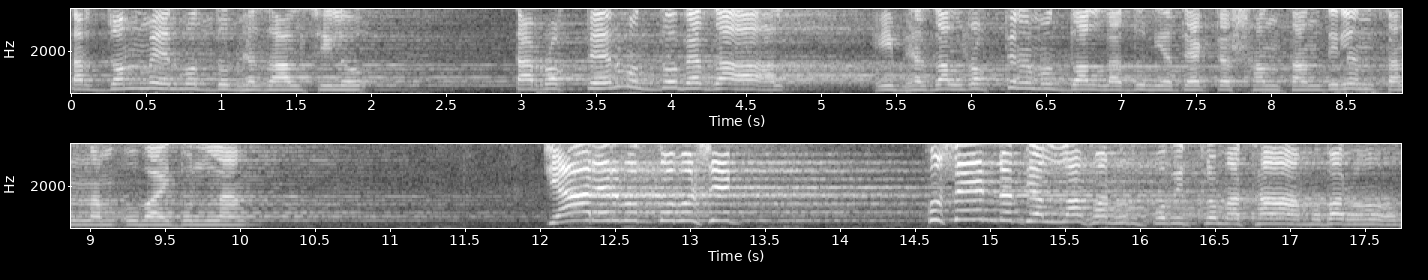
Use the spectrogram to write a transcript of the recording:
তার জন্মের মধ্যে ভেজাল ছিল। তার রক্তের মধ্যে ভেজাল। এই ভেজাল রক্তের মধ্যে আল্লাহ দুনিয়াতে একটা সন্তান দিলেন, তার নাম উবাইদুল্লাহ। চেয়ারের মধ্যে বসে হুসেন রদি আল্লাহানুর পবিত্র মাথা মোবারক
